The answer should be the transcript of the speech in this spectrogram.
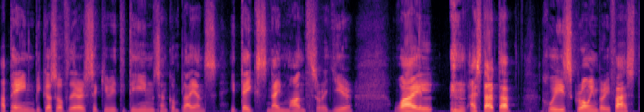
a pain because of their security teams and compliance. It takes nine months or a year. While a startup who is growing very fast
